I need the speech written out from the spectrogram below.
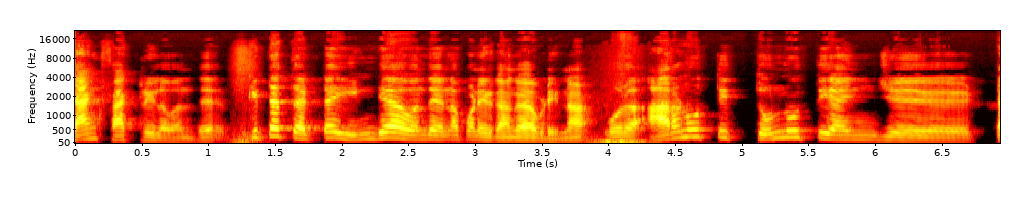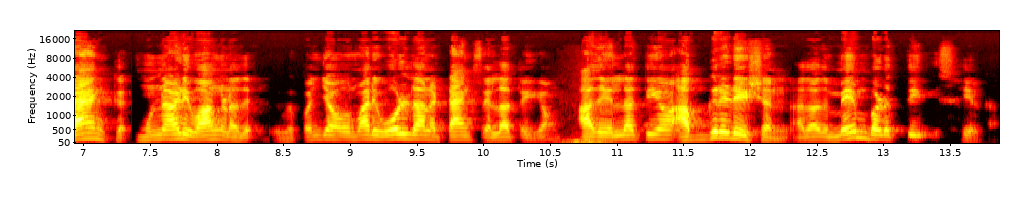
டேங்க் ஃபேக்டரியில வந்து கிட்டத்தட்ட இந்தியா வந்து என்ன பண்ணியிருக்காங்க அப்படின்னா ஒரு அறுநூத்தி தொண்ணூத்தி அஞ்சு டேங்க் முன்னாடி வாங்கினது. கொஞ்சம் ஒரு மாதிரி ஓல்டான டேங்க்ஸ் எல்லாத்தையும். அது எல்லாத்தையும் அப்கிரேடேஷன் அதாவது மேம்படுத்தி இருக்காங்க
